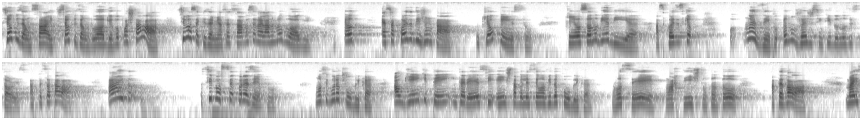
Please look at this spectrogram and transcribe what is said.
se eu fizer um site, se eu fizer um blog, eu vou postar lá. Se você quiser me acessar, você vai lá no meu blog. Eu, essa coisa de juntar o que eu penso, quem eu sou no dia a dia, as coisas que eu. Um exemplo, eu não vejo sentido nos stories. A pessoa tá lá. Ah, então. Se você, por exemplo, uma figura pública, alguém que tem interesse em estabelecer uma vida pública, você, um artista, um cantor, até vá lá. Mas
